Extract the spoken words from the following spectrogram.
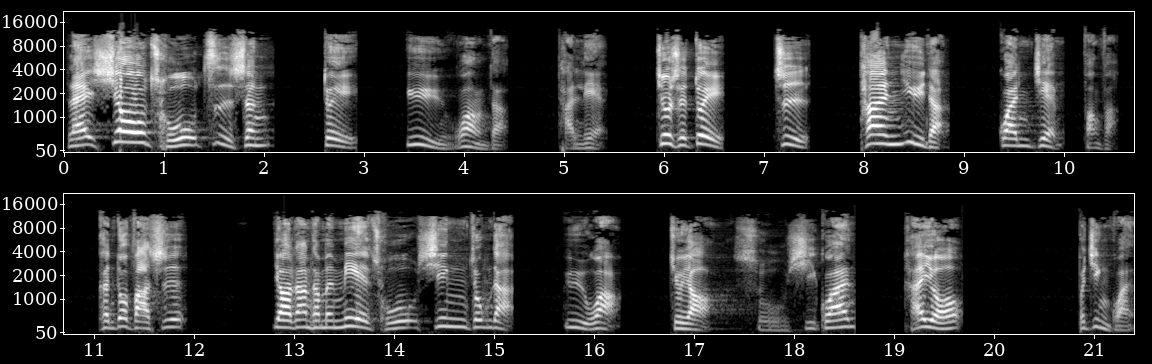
来消除自身对欲望的贪恋，就是对治贪欲的。关键方法，很多法师要让他们灭除心中的欲望，就要数息观，还有不净观。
